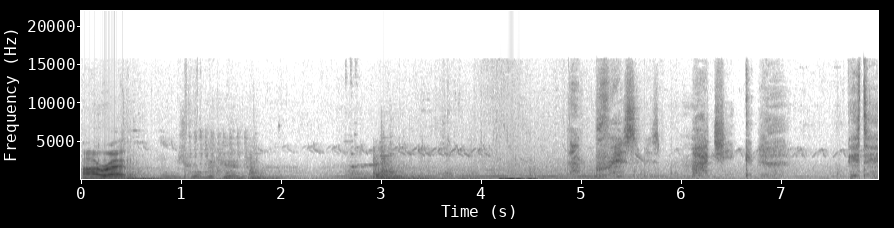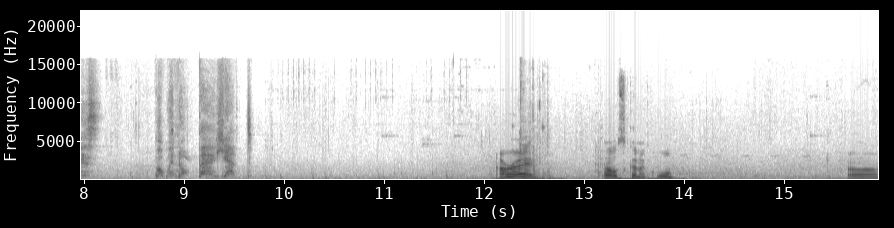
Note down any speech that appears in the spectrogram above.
Alright. I was wrong again. That prism is magic. It is, but we're not there yet. Alright. That was kinda cool. Uh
